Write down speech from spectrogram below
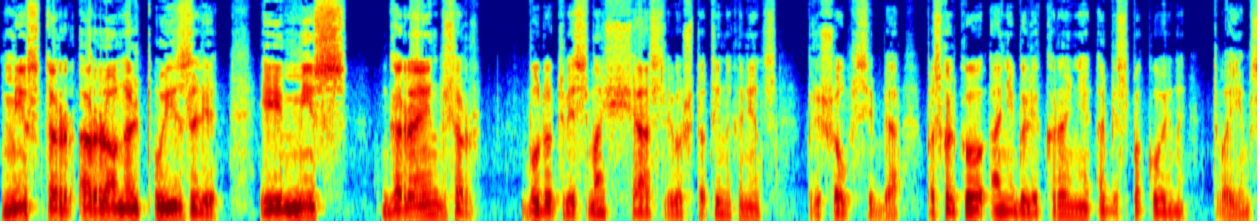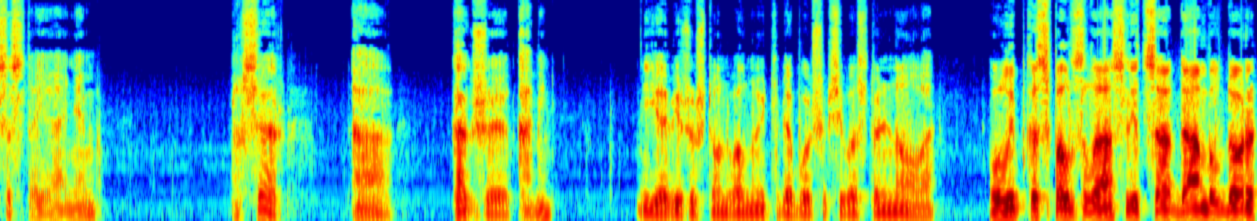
Мистер Рональд Уизли и мисс Грейнджер будут весьма счастливы, что ты, наконец, пришел в себя, поскольку они были крайне обеспокоены твоим состоянием. — Ну, сэр, а как же камень? Я вижу, что он волнует тебя больше всего остального. Улыбка сползла с лица Дамблдора.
